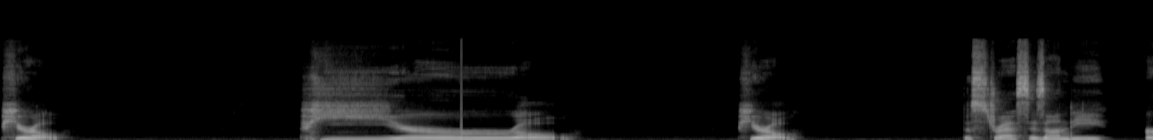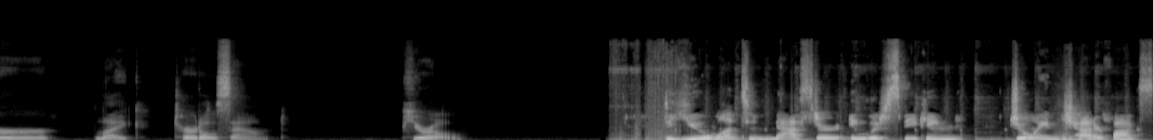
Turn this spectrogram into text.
Puerile. Puerile. Puerile. The stress is on the er like turtle sound. Puerile. Do you want to master English speaking? Join Chatterfox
